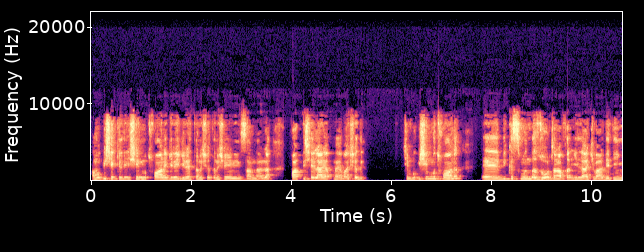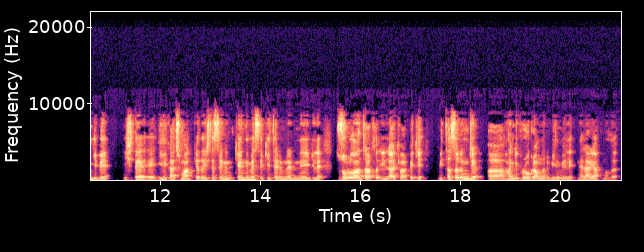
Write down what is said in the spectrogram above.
Ama bir şekilde işin mutfağına gire gire tanışa tanışa yeni insanlarla farklı şeyler yapmaya başladık. Şimdi bu işin mutfağının e, bir kısmında zor taraflar illaki var. Dediğin gibi işte e, ilik açmak ya da işte senin kendi mesleki terimlerinle ilgili zor olan taraflar illaki var. Peki bir tasarımcı e, hangi programları bilmeli, neler yapmalı?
